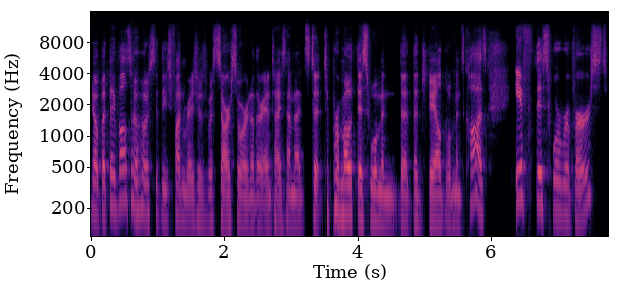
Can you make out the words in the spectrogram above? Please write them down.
no but they've also hosted these fundraisers with sarsour and other anti-semites to, to promote this woman the, the jailed woman's cause. If this were reversed first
